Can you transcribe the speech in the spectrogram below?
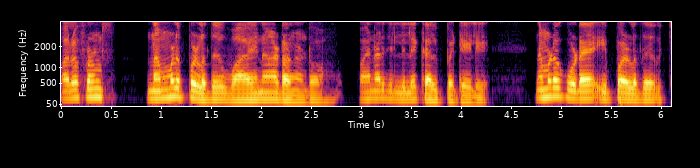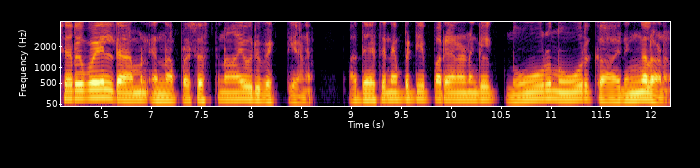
Hello friends നമ്മളിപ്പോൾ ഉള്ളത് വയനാടാണ് കേട്ടോ. വയനാട് ജില്ലയിലെ കൽപ്പറ്റയിൽ നമ്മുടെ കൂടെ ഇപ്പോൾ ഉള്ളത് ചെറുവയൽ രാമൻ എന്ന പ്രശസ്തനായ ഒരു വ്യക്തിയാണ്. അദ്ദേഹത്തിനെ പറ്റി പറയാനാണെങ്കിൽ നൂറ് നൂറ് കാര്യങ്ങളാണ്.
